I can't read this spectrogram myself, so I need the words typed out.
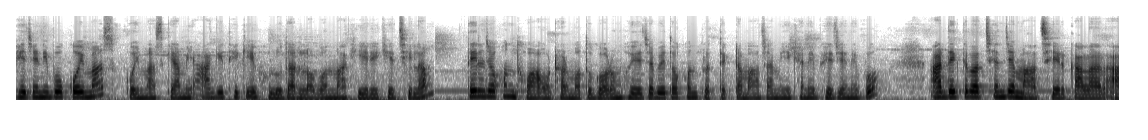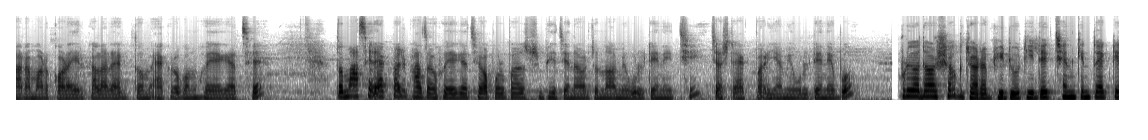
ভেজে নিব কই মাছ। কই মাছকে আমি আগে থেকে হলুদ আর লবণ মাখিয়ে রেখেছিলাম। তেল যখন ধোঁয়া ওঠার মতো গরম হয়ে যাবে তখন প্রত্যেকটা মাছ আমি এখানে ভেজে নেব। আর দেখতে পাচ্ছেন যে মাছের কালার আর আমার কড়াইয়ের কালার একদম একরকম হয়ে গেছে। তো মাছের এক পাশ ভাজা হয়ে গেছে, অপর পাশ ভেজে নেওয়ার জন্য আমি উল্টে নিচ্ছি। জাস্ট একবারই আমি উল্টে নেব। প্রিয় দর্শক, যারা ভিডিওটি দেখছেন কিন্তু একটি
